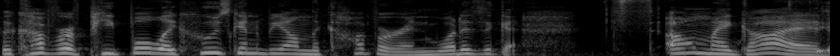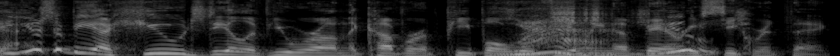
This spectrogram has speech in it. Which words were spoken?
the cover of People, like who's going to be on the cover and what is it? Go- oh my God. It used to be a huge deal if you were on the cover of People Yeah, revealing a very huge. secret thing.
